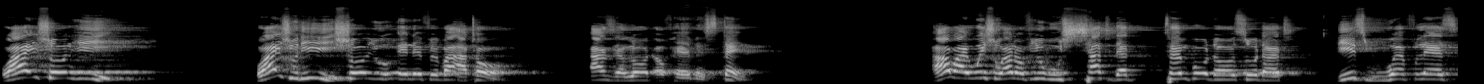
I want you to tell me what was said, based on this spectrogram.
why should he? Why should he show you any favor at all? As the Lord of heavens. 10. How I wish one of you would shut the temple door so that these worthless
